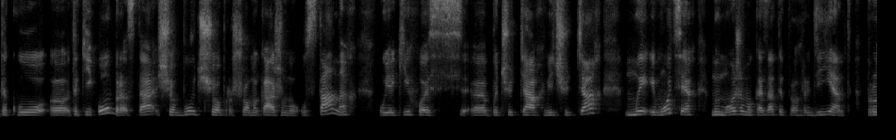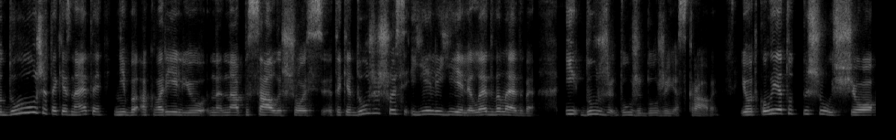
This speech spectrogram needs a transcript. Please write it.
таку, е, такий образ, да, що будь-що, про що ми кажемо у станах, у якихось е, почуттях, відчуттях, ми емоціях, ми можемо казати про градієнт, про дуже таке, знаєте, ніби акварелью на- написали щось, таке дуже щось єлі-єлі, ледве-ледве, і дуже, дуже, дуже яскраве. І от коли я тут пишу, що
